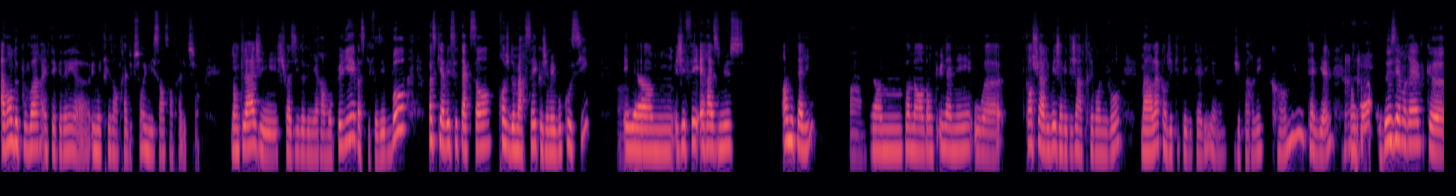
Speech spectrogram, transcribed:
avant de pouvoir intégrer euh, une maîtrise en traduction, une licence en traduction. Donc là, j'ai choisi de venir à Montpellier parce qu'il faisait beau, parce qu'il y avait cet accent proche de Marseille que j'aimais beaucoup aussi. Ah. Et euh, j'ai fait Erasmus en Italie euh, pendant donc une année où, quand je suis arrivée, j'avais déjà un très bon niveau. Mais alors là, quand j'ai quitté l'Italie, euh, je parlais comme une Italienne. Donc voilà, deuxième rêve que,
